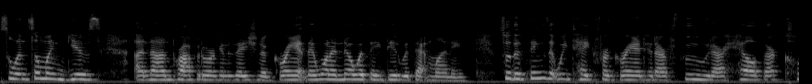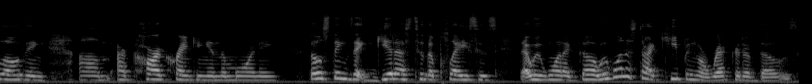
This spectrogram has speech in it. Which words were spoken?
So when someone gives a nonprofit organization a grant, they want to know what they did with that money. So the things that we take for granted, our food, our health, our clothing, um, our car cranking in the morning, those things that get us to the places that we want to go, we want to start keeping a record of those.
